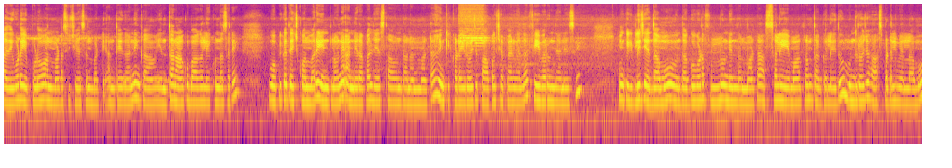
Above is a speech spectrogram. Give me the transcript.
అది కూడా ఎప్పుడో అనమాట సిచ్యువేషన్ బట్టి. అంతేగాని ఇంకా ఎంత నాకు బాగా లేకున్నా సరే ఓపిక తెచ్చుకొని మరి ఇంట్లోనే అన్ని రకాలు చేస్తూ ఉంటాను అనమాట ఇంక ఇక్కడ ఈరోజు పాపకి చెప్పాను కదా ఫీవర్ ఉంది అనేసి. ఇంక ఇడ్లీ చేద్దాము దగ్గు కూడా ఫుల్ ఉండిందనమాట అస్సలు ఏమాత్రం తగ్గలేదు. ముందు రోజు హాస్పిటల్కి వెళ్ళాము.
